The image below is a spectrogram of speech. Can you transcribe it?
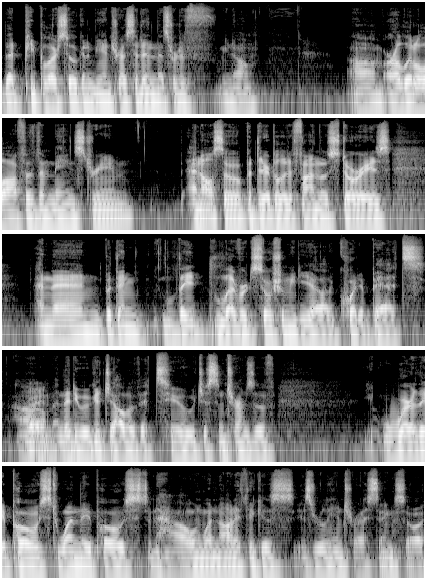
that people are still going to be interested in that sort of you know um, are a little off of the mainstream, and also but their ability to find those stories, and then but then they leverage social media quite a bit, um, Right. and they do a good job of it too, just in terms of where they post, when they post, and how and whatnot. I think is is really interesting. So.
